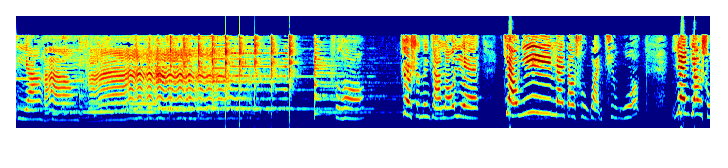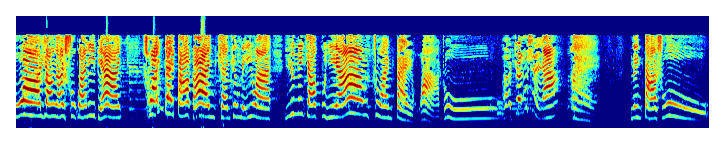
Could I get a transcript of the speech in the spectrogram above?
香盼。书童，这是恁家老爷叫你来到书馆请我，演讲说让俺书馆里边穿戴打扮，天庭内院与恁家姑娘转拜花烛。啊，正是啊。哎，恁大叔。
